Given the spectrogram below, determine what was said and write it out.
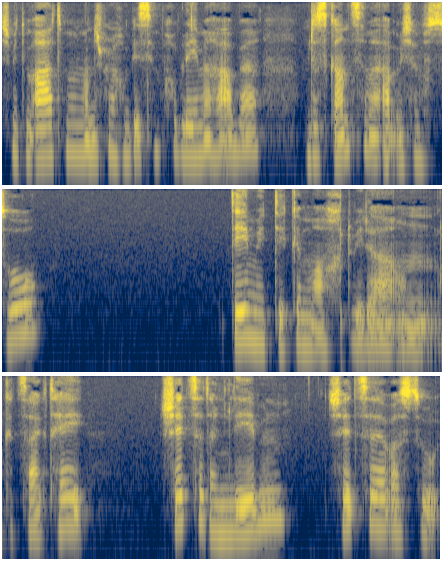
ich mit dem Atmen manchmal noch ein bisschen Probleme habe. Und das Ganze hat mich einfach so demütig gemacht wieder und gezeigt, hey, schätze dein Leben, schätze, was du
